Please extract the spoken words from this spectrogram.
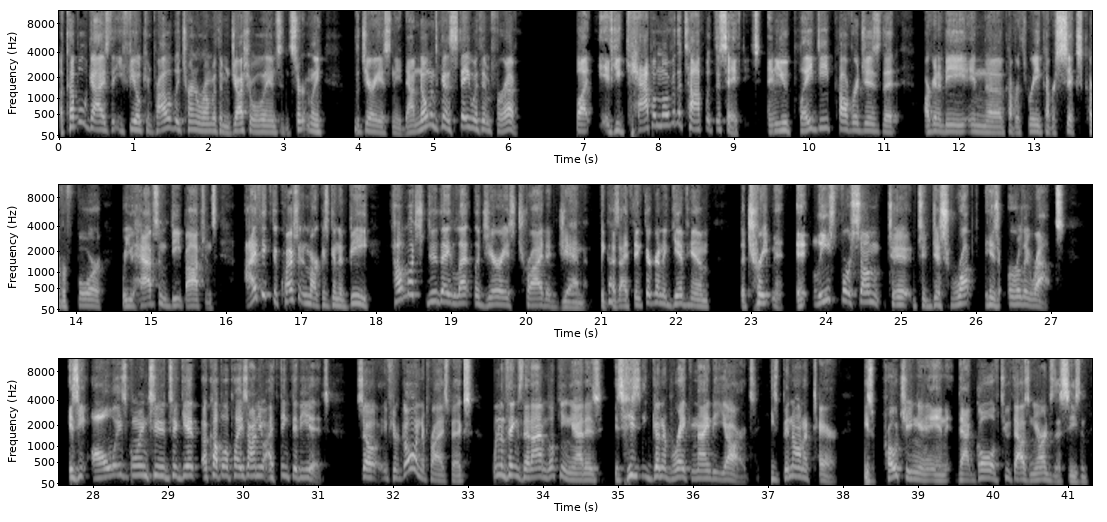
a couple of guys that you feel can probably turn around with him, Joshua Williams and certainly L'Jarius Sneed. Now, no one's going to stay with him forever. But if you cap them over the top with the safeties and you play deep coverages that are going to be in the cover three, cover six, cover four, where you have some deep options, I think the question mark is going to be how much do they let L'Jarius try to jam him? Because I think they're going to give him the treatment, at least for some to to disrupt his early routes. Is he always going to to get a couple of plays on you? I think that he is. So if you're going to prize picks, one of the things that I'm looking at is is he's going to break 90 yards. He's been on a tear. He's approaching in that goal of 2,000 yards this season.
